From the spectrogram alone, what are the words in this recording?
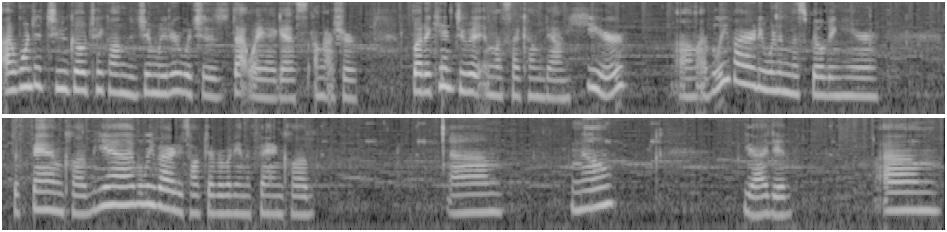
I wanted to go take on the gym leader, which is that way, I guess. I'm not sure. But I can't do it unless I come down here. Um, I believe I already went in this building here. The fan club. Yeah, I believe I already talked to everybody in the fan club. Um, no? Yeah, I did. Um,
